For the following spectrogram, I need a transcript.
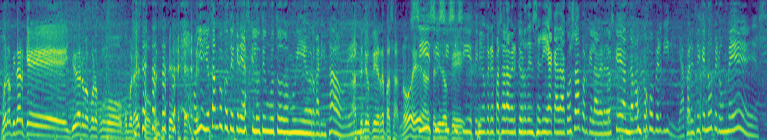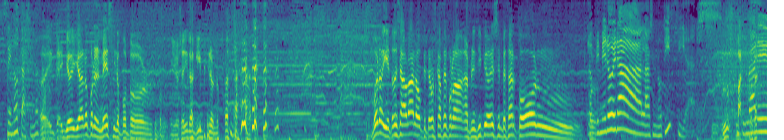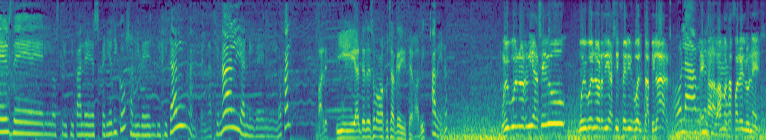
Bueno, Pilar, que yo ya no me acuerdo cómo, cómo era esto. Oye, yo tampoco te creas que lo tengo todo muy organizado, ¿eh? Has tenido que repasar, ¿no? ¿Eh? Sí, sí, sí, sí, sí, he tenido que repasar a ver qué orden seguía cada cosa porque la verdad es que andaba un poco perdidilla. Parece que no, pero un mes se nota, se nota. Ay, Yo ya no por el mes, sino por, por, yo he seguido aquí, pero no. bueno, y entonces ahora lo que tenemos que hacer por la- al principio es empezar con... Lo primero era las noticias. Vale, Titulares de los principales periódicos a nivel digital, a nivel nacional y a nivel local. Vale. Y antes de eso vamos a escuchar qué dice Gaby. A ver. Muy buenos días, Edu. Muy buenos días y feliz vuelta, Pilar. Hola, buenos Venga, días. vamos a por el lunes.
